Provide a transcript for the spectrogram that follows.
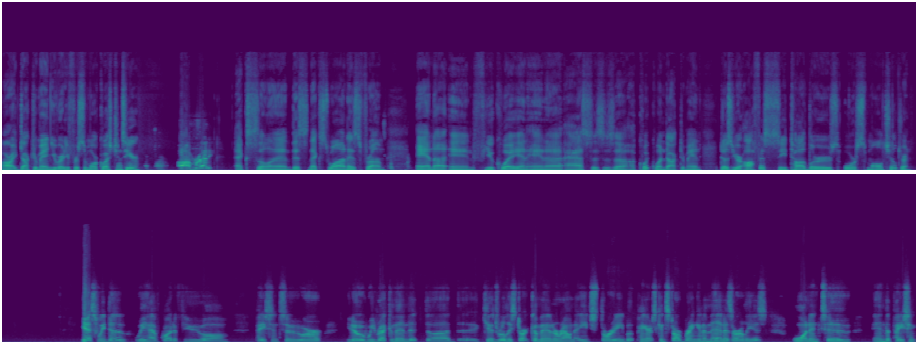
All right, Dr. Mann, you ready for some more questions here? I'm ready. Excellent. This next one is from Anna in Fuquay, and Anna asks This is a, a quick one, Dr. Mann. Does your office see toddlers or small children? Yes, we do. We have quite a few um, patients who are you know, we recommend that uh, kids really start coming in around age three, but parents can start bringing them in as early as one and two. And the patient,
